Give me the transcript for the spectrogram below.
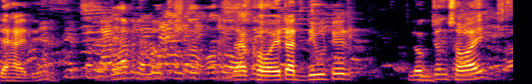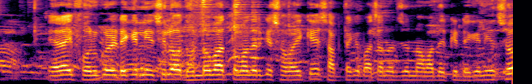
দেখাই দিই। দেখাবে না লোক সংখ্যা কত দেখো এটা ডিউটির লোকজন সবাই। এরাই ফোন করে ডেকে নিয়েছিল। ধন্যবাদ তোমাদেরকে সবাইকে। সাপটাকে বাঁচানোর জন্য আমাদেরকে ডেকে নিয়েছো।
